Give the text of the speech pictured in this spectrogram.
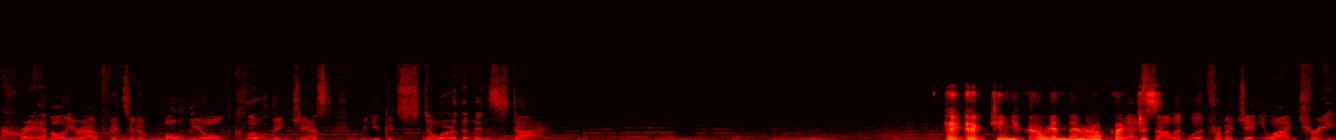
cram all your outfits in a moldy old clothing chest when you could store them in style? Hey, uh, can you go in there real quick? That's Just solid wood from a genuine tree,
